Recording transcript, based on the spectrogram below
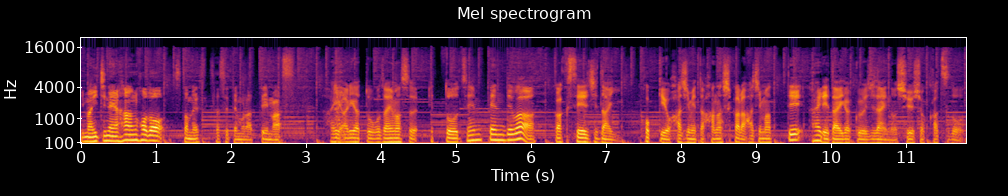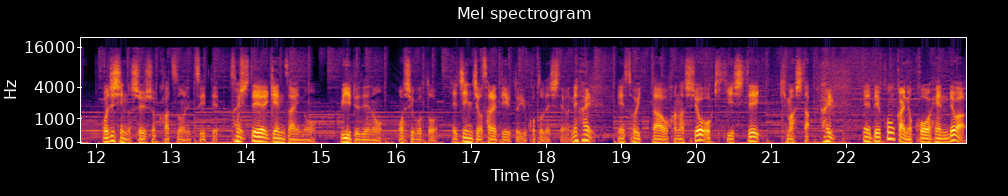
今1年半ほど務めさせてもらっています。はい、ありがとうございます。えっと、前編では学生時代、ホッケーを始めた話から始まって、はい、で大学時代の就職活動、ご自身の就職活動について、はい、そして現在のウィールでのお仕事、人事をされているということでしたよね。はい、えそういったお話をお聞きしてきました。はい、で、今回の後編では、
